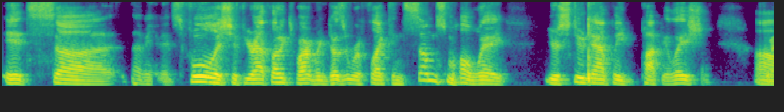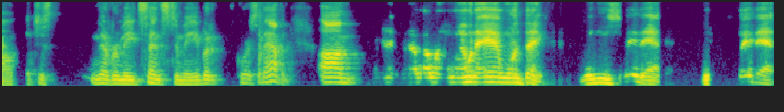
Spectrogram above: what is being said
it's uh, I mean, it's foolish if your athletic department doesn't reflect in some small way your student athlete population. Um, right. It just never made sense to me, but of course it happened. Um, I, I, I want to add one thing. When you say that, you say that,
